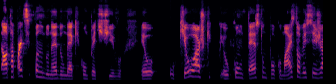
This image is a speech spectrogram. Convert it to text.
Ela tá participando, né, de um deck competitivo. Eu, o que eu acho que eu contesto um pouco mais talvez seja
